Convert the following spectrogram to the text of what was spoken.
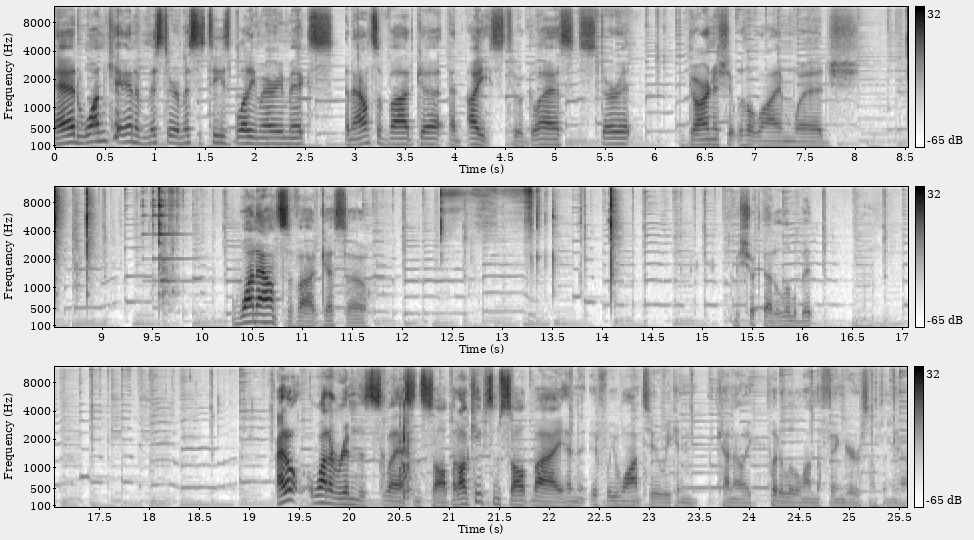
Add one can of Mr. and Mrs. T's Bloody Mary mix, an ounce of vodka, and ice to a glass. Stir it. Garnish it with a lime wedge. One ounce of vodka, so. We shook that a little bit. I don't want to rim this glass in salt, but I'll keep some salt by, and if we want to, we can kind of like put a little on the finger or something, yeah.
